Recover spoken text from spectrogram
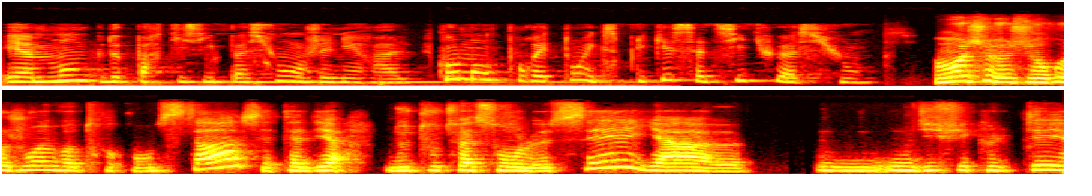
et un manque de participation en général. Comment pourrait-on expliquer cette situation? Moi, je, rejoins votre constat, c'est-à-dire, de toute façon, on le sait, il y a euh, une difficulté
